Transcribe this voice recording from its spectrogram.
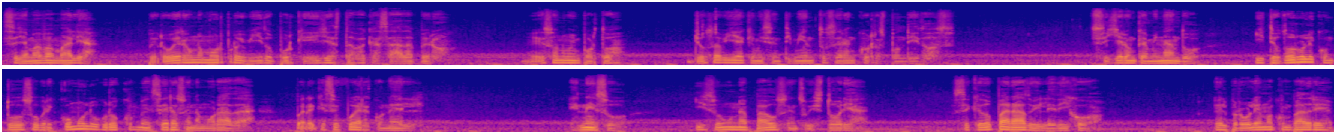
Se llamaba Amalia, pero era un amor prohibido porque ella estaba casada, pero eso no me importó. Yo sabía que mis sentimientos eran correspondidos. Siguieron caminando y Teodoro le contó sobre cómo logró convencer a su enamorada para que se fuera con él. En eso, hizo una pausa en su historia. Se quedó parado y le dijo, El problema, compadre,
